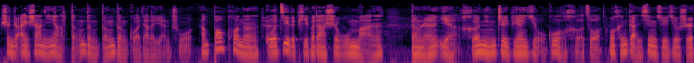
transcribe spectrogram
甚至爱沙尼亚等等等等国家的演出，然后包括呢，国际的琵琶大师吴蛮等人也和您这边有过合作。我很感兴趣，就是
